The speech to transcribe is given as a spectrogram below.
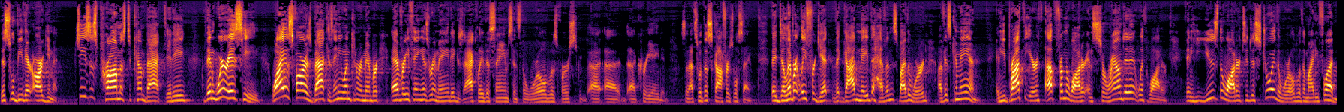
This will be their argument. Jesus promised to come back, did he? Then where is he? Why, as far as back as anyone can remember, everything has remained exactly the same since the world was first uh, uh, uh, created. So that's what the scoffers will say. They deliberately forget that God made the heavens by the word of his command. And he brought the earth up from the water and surrounded it with water. Then he used the water to destroy the world with a mighty flood.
